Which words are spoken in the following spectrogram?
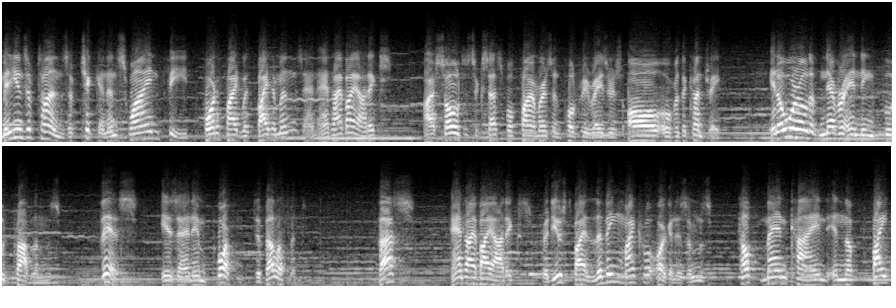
Millions of tons of chicken and swine feed fortified with vitamins and antibiotics are sold to successful farmers and poultry raisers all over the country. In a world of never-ending food problems, this is an important development. Thus, antibiotics produced by living microorganisms help mankind in the fight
